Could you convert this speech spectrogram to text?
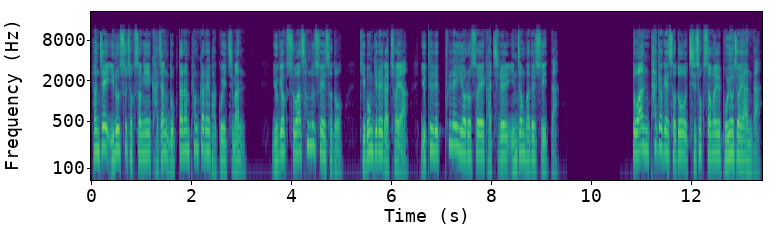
현재 1루수 적성이 가장 높다는 평가를 받고 있지만 유격수와 3루수에서도 기본기를 갖춰야 유틸릿 플레이어로서의 가치를 인정받을 수 있다. 또한 타격에서도 지속성을 보여줘야 한다.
